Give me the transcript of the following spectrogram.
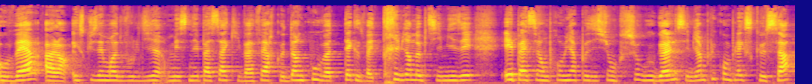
au vert. Alors, excusez-moi de vous le dire, mais ce n'est pas ça qui va faire que d'un coup, votre texte va être très bien optimisé et passer en première position sur Google. C'est bien plus complexe que ça.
